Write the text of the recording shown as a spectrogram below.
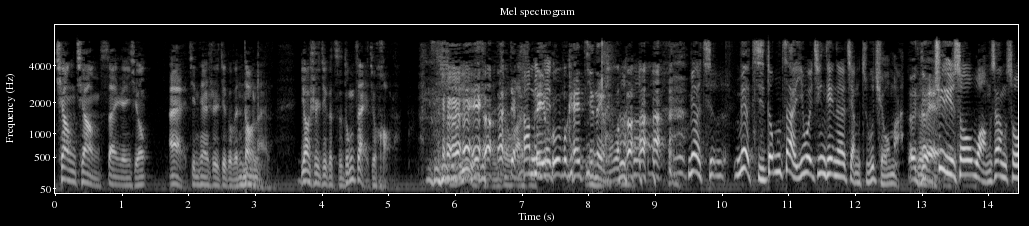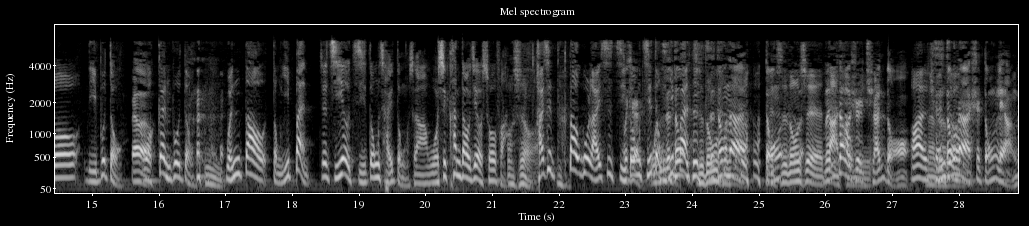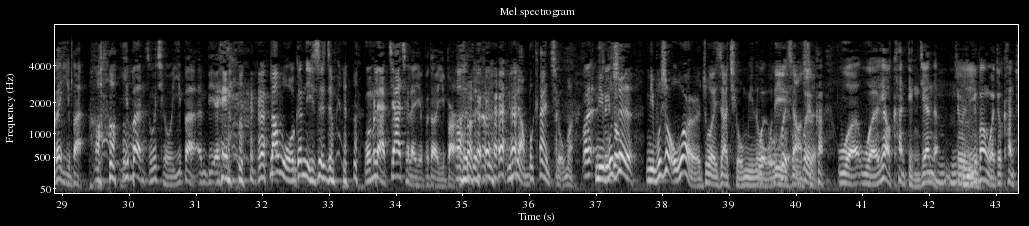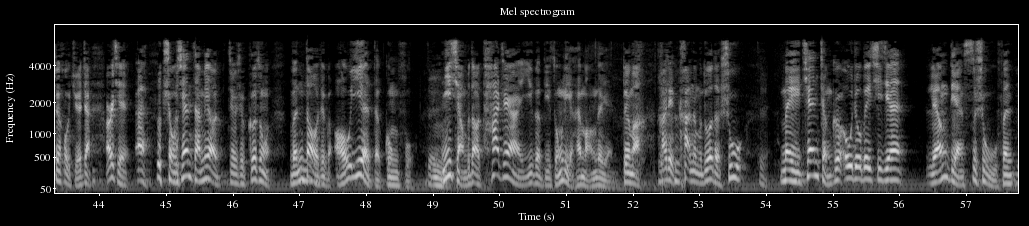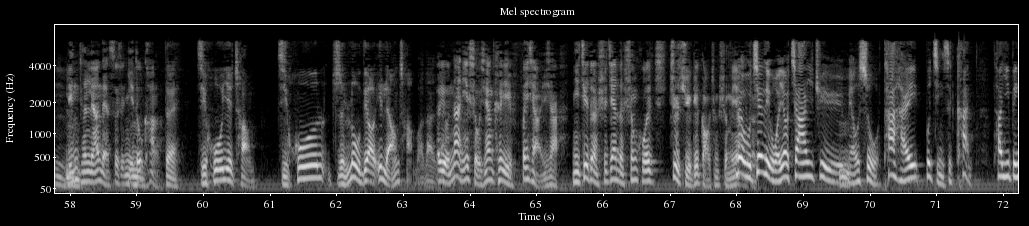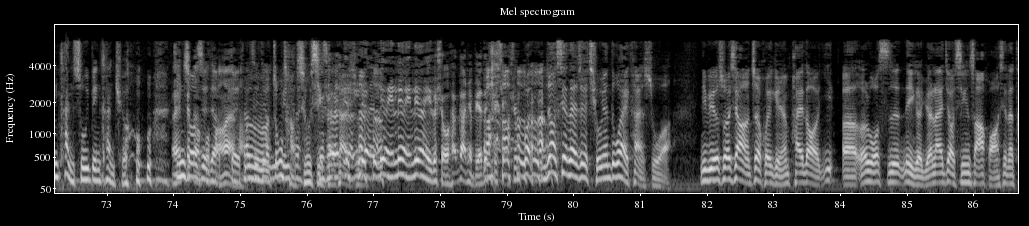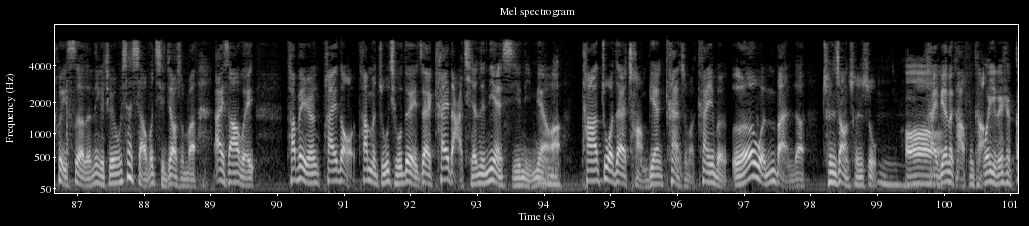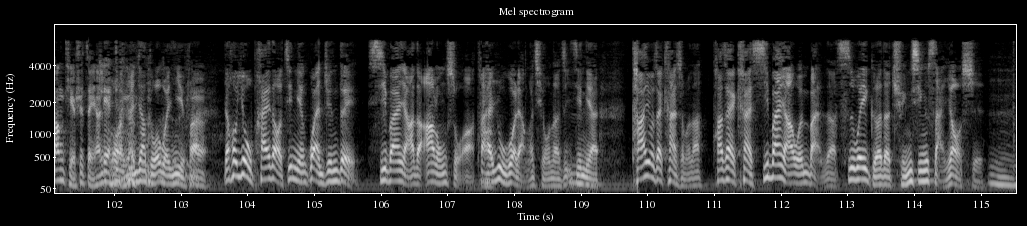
锵锵三人行，哎，今天是这个文道来了，要是这个子东在就好了。他们哪壶不开提哪壶。没有子没有子东在，因为今天呢讲足球嘛。呃对据说网上说你不懂，嗯我更不懂。嗯文道懂一半，这只有子东才懂是吧？我是看到这个说法。哦是哦还是倒过来是子东只懂一半。子东子东呢懂，子东是大文道是全懂啊全懂子东呢是懂两个一半啊，一半足球一半 NBA。那我跟你是怎么样？我们俩加起来也不到一半啊对 你们俩不看球吗喂？你不是你不是偶尔做一下球迷的吗？我的会印象是。会看，我我要看顶尖的，嗯就是一般我就看最后决战。而且，哎，首先咱们要就是歌颂文道这个熬夜的功夫。对你想不到他这样一个比总理还忙的人，对吗？还得看那么多的书。对每天整个欧洲杯期间，两点四十五分，嗯凌晨两点四十，你都看了。对，几乎一场，几乎只漏掉一两场吧，大概。哎呦，那你首先可以分享一下你这段时间的生活秩序给搞成什么样子？那我这里我要加一句嗯描述，他还不仅是看，他一边看书一边看球，哎 听说是这样，这倒不妨碍对，他是这嗯中场休息才看书。另另另一另一另一个手还干着别的事情，是不，你知道现在这个球员都爱看书啊。你比如说像这回给人拍到一呃俄罗斯那个原来叫新沙皇，现在褪色的那个球员，我现在想不起叫什么艾沙维，他被人拍到他们足球队在开打前的练习里面啊，他坐在场边看什么？看一本俄文版的村上春树，哦海边的卡夫卡。我以为是钢铁是怎样炼，成的。人家多文艺范嗯儿。然后又拍到今年冠军队西班牙的阿隆索啊，他还入过两个球呢。今今年，他又在看什么呢？他在看西班牙文版的斯威格的《群星闪耀时》。嗯。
